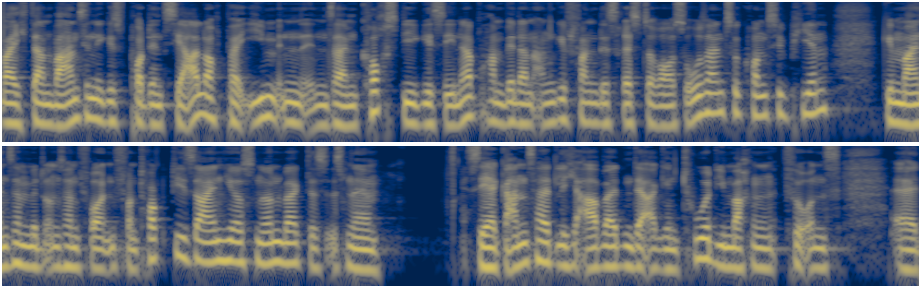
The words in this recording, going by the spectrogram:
weil ich dann wahnsinniges Potenzial auch bei ihm in, in seinem Kochstil gesehen habe, haben wir dann angefangen, das Restaurant So sein zu konzipieren, gemeinsam mit unseren Freunden von Talk Design hier aus Nürnberg. Das ist eine sehr ganzheitlich arbeitende Agentur, die machen für uns äh,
